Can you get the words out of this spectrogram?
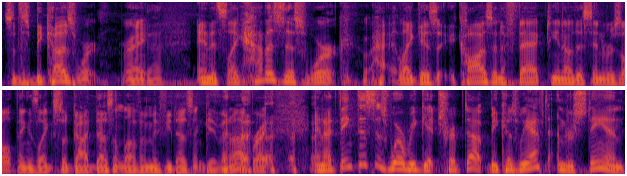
So this because word, right? Yeah. And it's like, how does this work? How- Like, is it cause and effect? You know, this end result thing is like, so God doesn't love him if he doesn't give it up, right? and I think this is where we get tripped up because we have to understand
